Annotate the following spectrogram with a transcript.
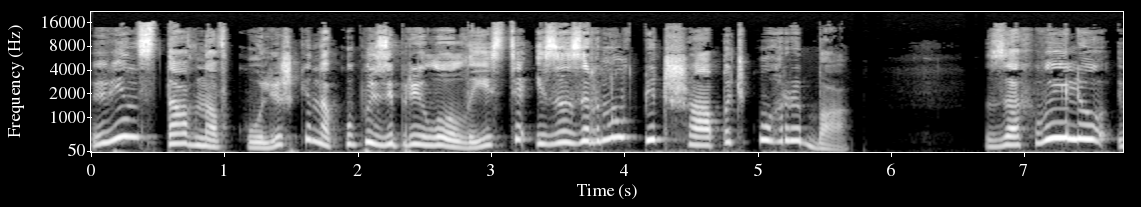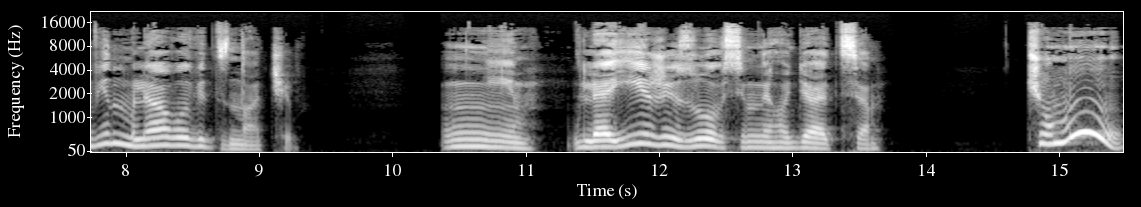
Він став навколішки на купу зіпрілого листя і зазирнув під шапочку гриба. За хвилю він мляво відзначив. Ні, для їжі зовсім не годяться. Чому?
